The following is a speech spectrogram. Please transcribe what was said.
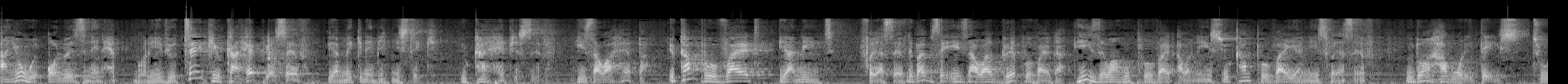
and you will always need Him. But if you think you can help yourself, you are making a big mistake. You can't help yourself. He's our helper. You can't provide your needs for yourself. The Bible says He's our great provider. He is the one who provides our needs. You can't provide your needs for yourself. You don't have what it takes to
